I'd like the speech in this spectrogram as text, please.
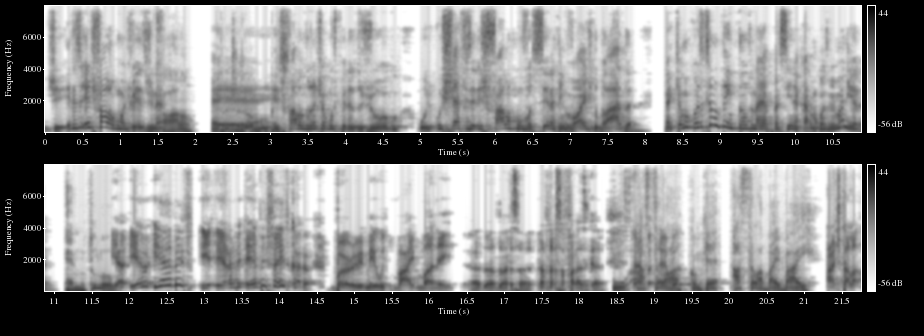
de- eles, eles falam algumas vezes, né? Falam. Jogo. É, eles falam durante alguns períodos do jogo. O- os chefes, eles falam com você, né? Tem voz dublada. Né? Que é uma coisa que você não tem tanto na época assim, né, cara? Uma coisa bem maneira. É muito louco. E é, e é, e é bem, e era é bem feito, cara. Bury me with my money. Eu adoro essa, eu adoro essa frase, cara. O É- Hasta é lá, como que é? Hasta lá bye bye. Hasta lá,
